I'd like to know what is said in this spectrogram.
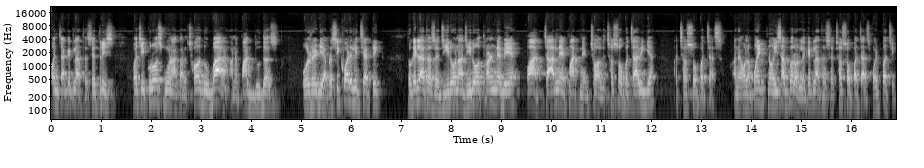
પંચા કેટલા થશે? ત્રીસ. પછી ક્રોસ ગુણાકાર, છ દુ બાર અને પાંચ દુ દસ. ઓલરેડી આપણે શીખવાડેલી છે ટ્રીક તો કેટલા થશે? જીરોના જીરો ત્રણ ને બે, પાંચ, ચાર ને એક, પાંચ ને એક, છ. એટલે છસો પચાસ આવી ગયા. આ છસો પચાસ. અને ઓલા પોઈન્ટનો હિસાબ કરો એટલે કેટલા થશે? છસો પચાસ પોઈન્ટ પછી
